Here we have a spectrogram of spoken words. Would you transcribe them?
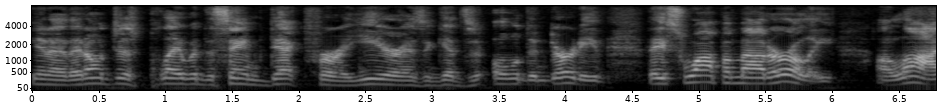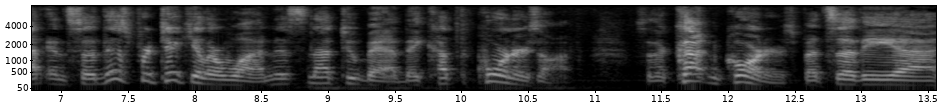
You know, they don't just play with the same deck for a year as it gets old and dirty. They swap them out early a lot. And so this particular one, it's not too bad. They cut the corners off. So they're cutting corners. But so the uh,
